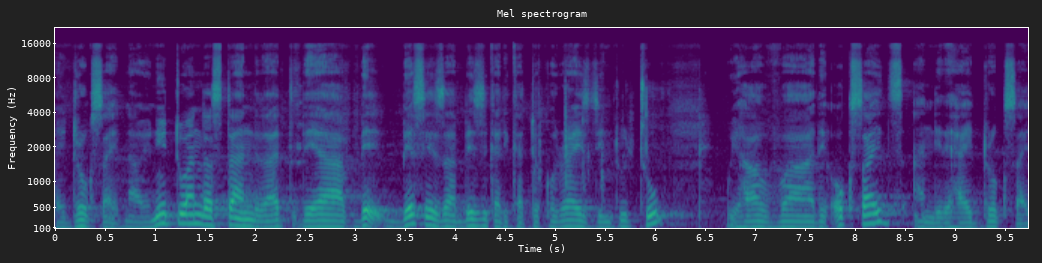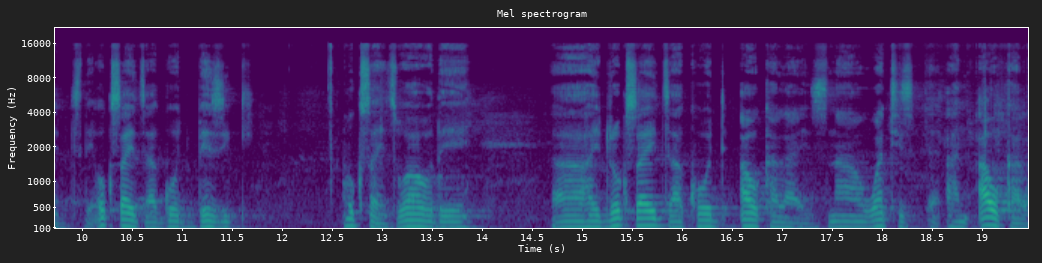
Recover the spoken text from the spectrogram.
hydroxide. Now, you need to understand that their bases are basically categorized into two. We have uh, the oxides and the hydroxides. The oxides are called basic oxides, while the uh, hydroxides are called alkalis. Now, what is an alkali?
